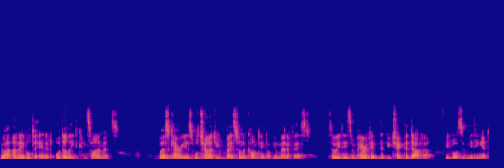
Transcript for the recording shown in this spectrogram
you are unable to edit or delete consignments. Most carriers will charge you based on the content of your manifest, so it is imperative that you check the data before submitting it.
